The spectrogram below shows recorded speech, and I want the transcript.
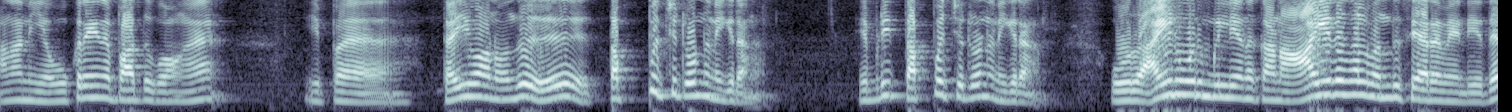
ஆனால் நீங்கள் உக்ரைனை பார்த்துக்கோங்க. இப்போ தைவான் வந்து தப்பிச்சிட்டோன்னு நினைக்கிறாங்க. எப்படி தப்பிச்சிட்டோன்னு நினைக்கிறாங்க. ஒரு ஐநூறு மில்லியனுக்கான ஆயுதங்கள் வந்து சேர வேண்டியதை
